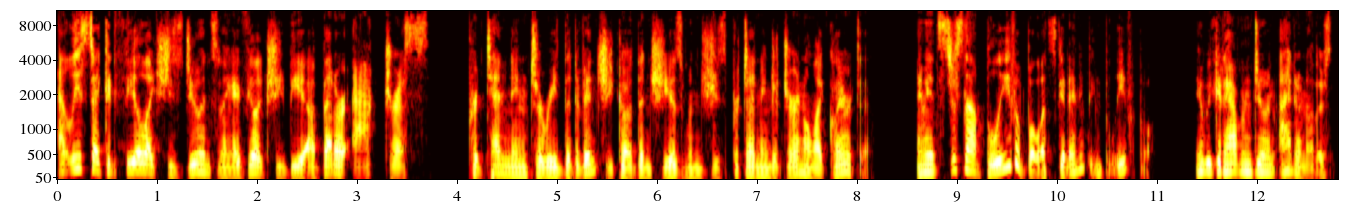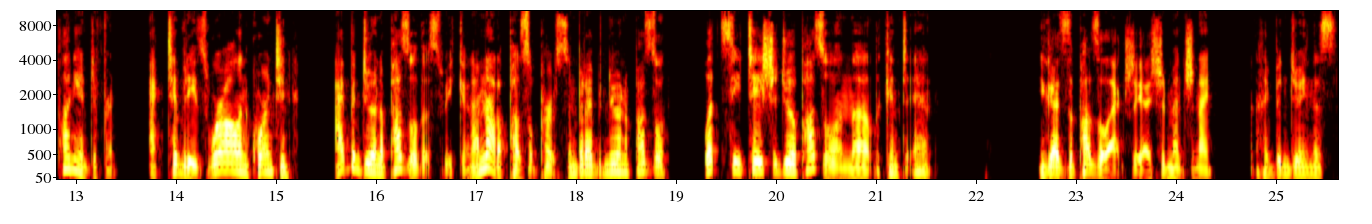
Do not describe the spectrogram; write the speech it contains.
at least I could feel like she's doing something. I feel like she'd be a better actress pretending to read the Da Vinci Code than she is when she's pretending to journal like Clare did. I mean, it's just not believable. Let's get anything believable. Maybe we could have them doing, I don't know, there's plenty of different activities. We're all in quarantine. I've been doing a puzzle this weekend. I'm not a puzzle person, but I've been doing a puzzle. Let's see Tayshia do a puzzle in the uh, La Quinta Inn. You guys, the puzzle actually, I should mention, I, I've been doing this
